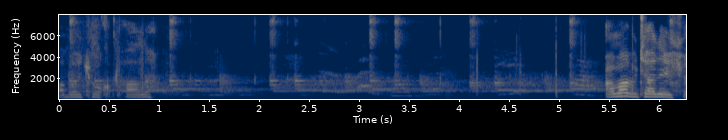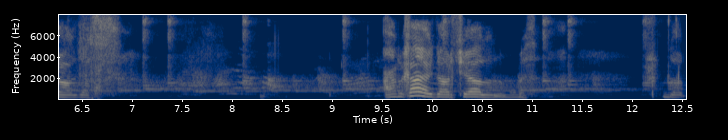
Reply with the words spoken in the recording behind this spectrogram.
ama çok pahalı. Ama bir tane eşya alacağız. Arkadaşlar şey alalım mesela. Şundan.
